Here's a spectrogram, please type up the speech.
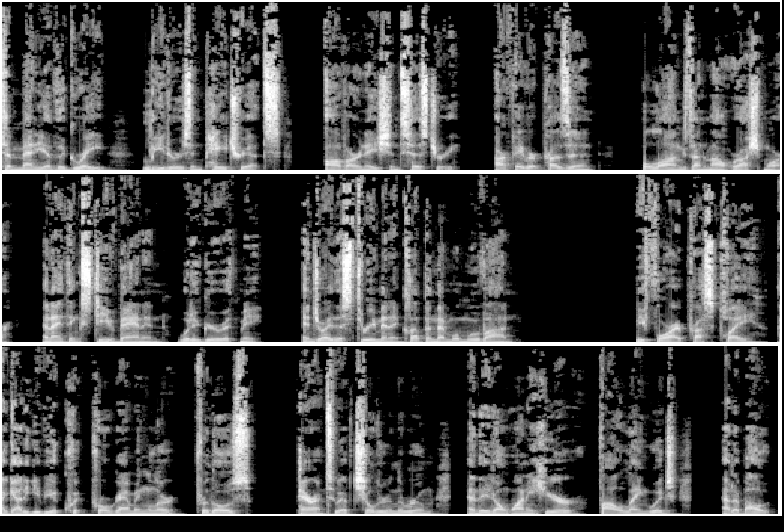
to many of the great leaders and patriots of our nation's history. Our favorite president belongs on Mount Rushmore, and I think Steve Bannon would agree with me. Enjoy this three minute clip and then we'll move on. Before I press play, I got to give you a quick programming alert for those parents who have children in the room and they don't want to hear foul language. At about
